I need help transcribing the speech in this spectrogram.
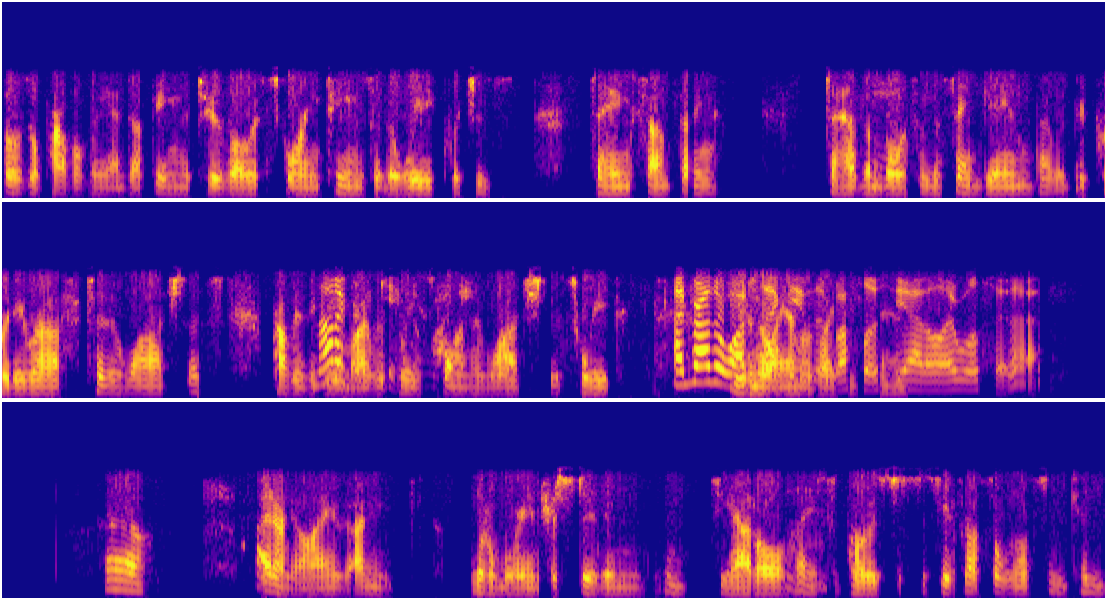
those will probably end up being the two lowest scoring teams of the week, which is saying something. To have them both in the same game, that would be pretty rough to watch. That's probably the Not game I would least want to watch this week. I'd rather watch that game than Buffalo fan. Seattle. I will say that. Uh, I don't know. I, I'm a little more interested in, in Seattle, Mhm. I suppose, just to see if Russell Wilson can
